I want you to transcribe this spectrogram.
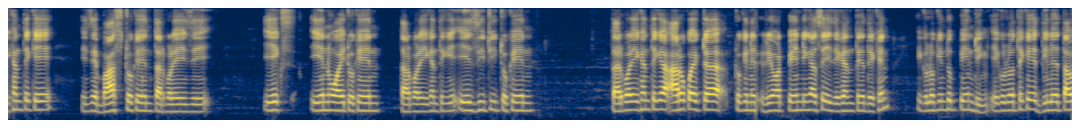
এখান থেকে এই যে বাস টোকেন, তারপরে এই যে এক্স এন ওয়াই টোকেন, তারপরে এখান থেকে এজিটি টোকেন, তারপরে এখান থেকে আরও কয়েকটা টোকেনের রেওয়ার্ড পেন্ডিং আছে, এই যেখান থেকে দেখেন, এগুলো কিন্তু পেন্ডিং এগুলো থেকে দিলে তাও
